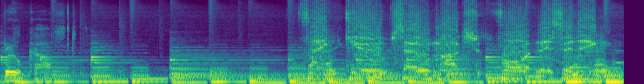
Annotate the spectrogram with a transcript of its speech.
Brillcast. Thank you so much for listening.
